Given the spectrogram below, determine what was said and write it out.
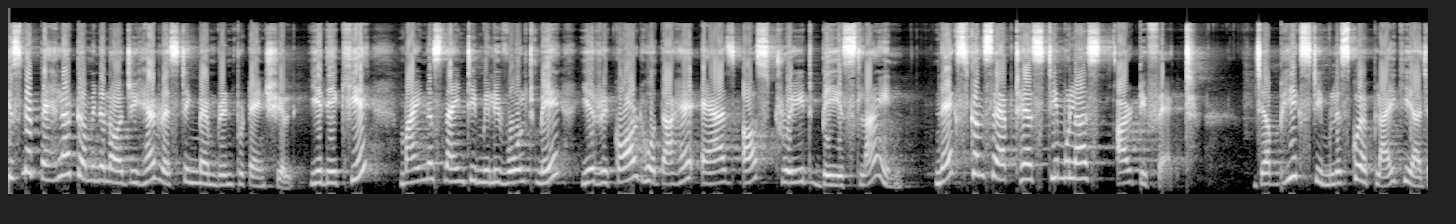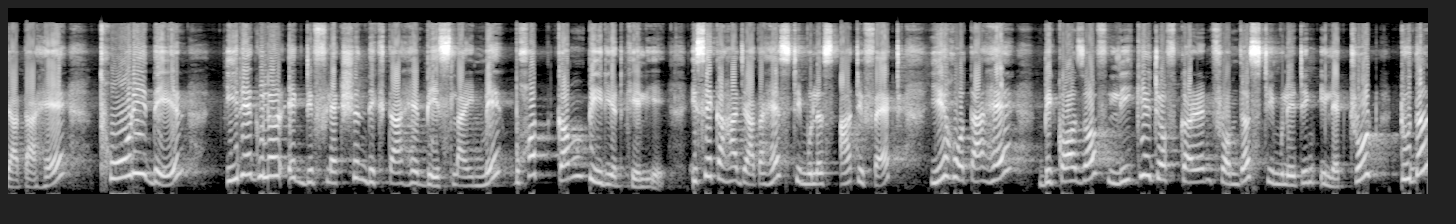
इसमें पहला टर्मिनोलॉजी है रेस्टिंग मेम्ब्रेन पोटेंशियल ये देखिए माइनस नाइनटी मिली वोल्ट में ये रिकॉर्ड होता है as a straight base line next concept है स्टिमुलस आर्टिफैक्ट जब भी एक स्टिमुलस को अप्लाई किया जाता है, थोड़ी देर इरेगुलर एक डिफ्लेक्शन दिखता है बेसलाइन में, बहुत कम पीरियड के लिए। इसे कहा जाता है स्टिमुलस आर्टिफैक्ट ये होता है because of leakage of current from the stimulating electrode to the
